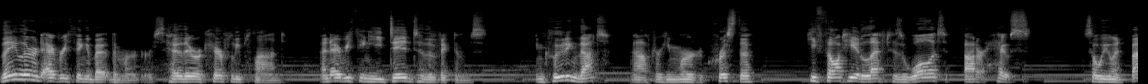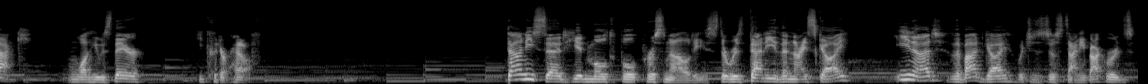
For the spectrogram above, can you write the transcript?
They learned everything about the murders, how they were carefully planned, and everything he did to the victims, including that, after he murdered Christa, he thought he had left his wallet at her house. So he went back, and while he was there, he cut her head off. Danny said he had multiple personalities. There was Danny the nice guy, Enad the bad guy, which is just Danny backwards,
